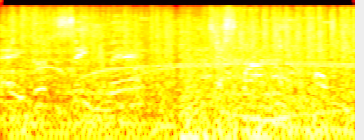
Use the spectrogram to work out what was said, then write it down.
Hey, good to see you, man. Just what I need. Oh.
